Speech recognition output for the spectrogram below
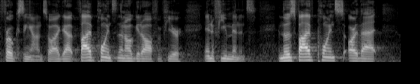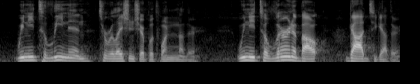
focusing on. So I got five points, and then I'll get off of here in a few minutes. And those five points are that we need to lean in to relationship with one another. We need to learn about God together.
